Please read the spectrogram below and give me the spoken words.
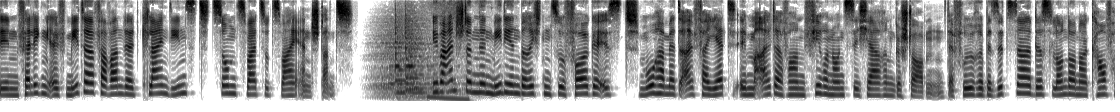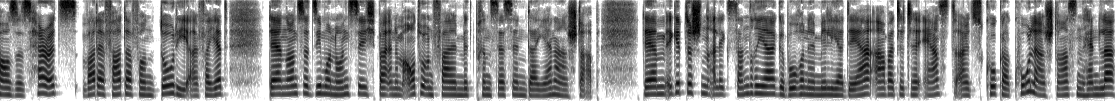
Den fälligen Elfmeter verwandelt Kleindienst zum 2 zu 2 Endstand. Übereinstimmenden Medienberichten zufolge ist Mohamed Al-Fayed im Alter von 94 Jahren gestorben. Der frühere Besitzer des Londoner Kaufhauses Harrods war der Vater von Dodi Al-Fayed, der 1997 bei einem Autounfall mit Prinzessin Diana starb. Der im ägyptischen Alexandria geborene Milliardär arbeitete erst als Coca-Cola-Straßenhändler,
